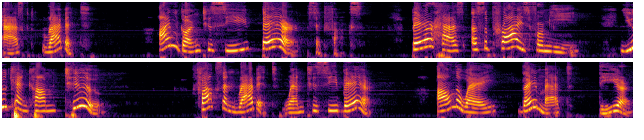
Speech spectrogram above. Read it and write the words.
asked Rabbit. I'm going to see Bear, said Fox. Bear has a surprise for me. You can come too. Fox and Rabbit went to see Bear. On the way, they met Deer.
